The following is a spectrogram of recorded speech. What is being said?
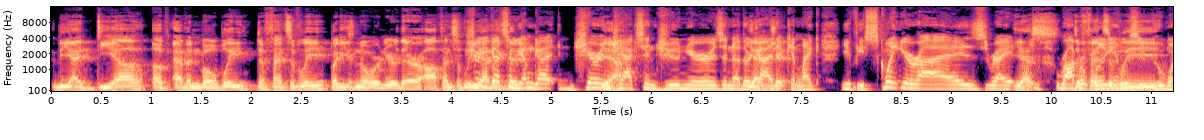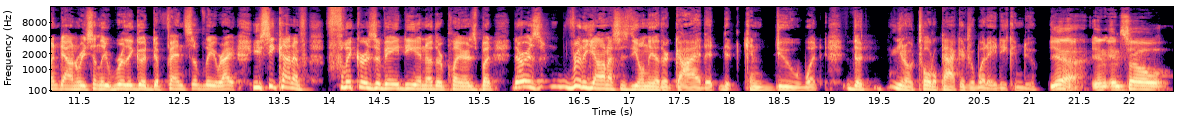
the idea of Evan Mobley defensively, but he's nowhere near there offensively. Sure, yet. you got like some young guy. Jaren yeah. Jackson Jr. is another yeah, guy J- that can like if you squint your eyes, right? Yes, Robert Williams, who went down recently, really good defensively, right? You see kind of flickers of AD and other players, but there is really Giannis is the only other guy that that can do what the you know total package of what AD can do. Yeah, and and so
